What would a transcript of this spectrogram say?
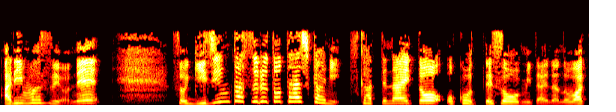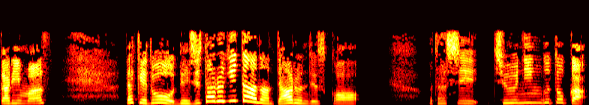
ありますよね。そう、擬人化すると確かに使ってないと怒ってそうみたいなのわかります。だけど、デジタルギターなんてあるんですか？私、チューニングとか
